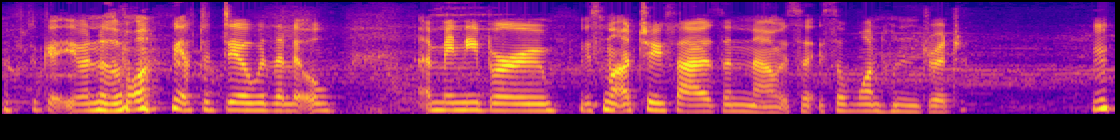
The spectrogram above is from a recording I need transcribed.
have to get you another one. You have to deal with a little, a mini broom. It's not a 2000 now. It's a, it's a 100 it's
